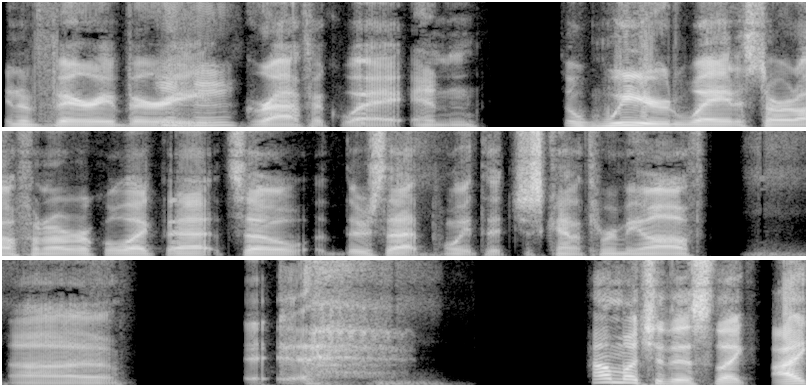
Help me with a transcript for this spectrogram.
in a very very Mhm. graphic way and a weird way to start off an article like that so there's that point that just kind of threw me off uh how much of this like i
